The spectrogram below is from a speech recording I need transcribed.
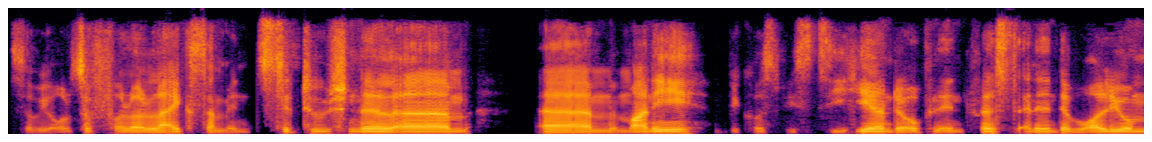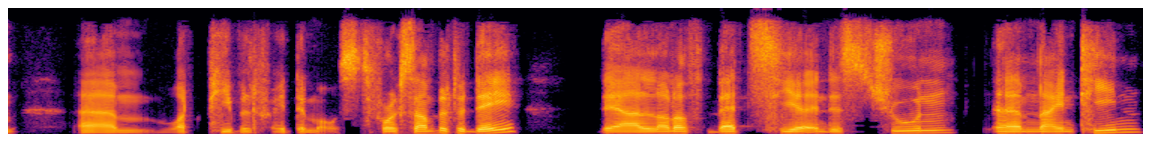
So we also follow like some institutional um, um, money because we see here in the open interest and in the volume um, what people trade the most. For example, today there are a lot of bets here in this June 19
